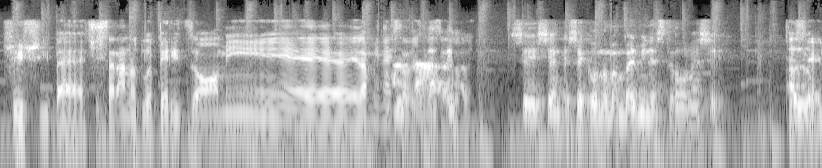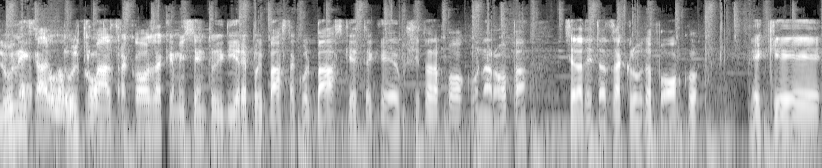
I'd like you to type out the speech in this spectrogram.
Sì, sì, beh, ci saranno due perizomi e, la minestra Andati. del casale. Sì, sì, anche secondo me è un bel minestrone, sì. Allora, sì, l'unica, l'ultima altra cosa che mi sento di dire, poi basta col basket, che è uscita da poco, una roba, ce l'ha detta Zach Lowe da poco, è che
